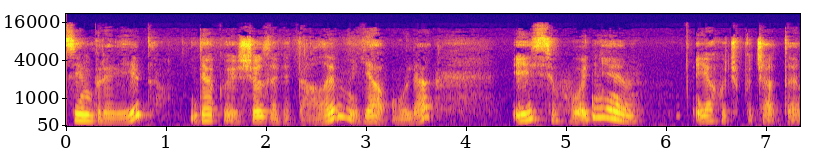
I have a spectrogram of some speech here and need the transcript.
Всім привіт! Дякую, що завітали. Я Оля. І сьогодні я хочу почати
